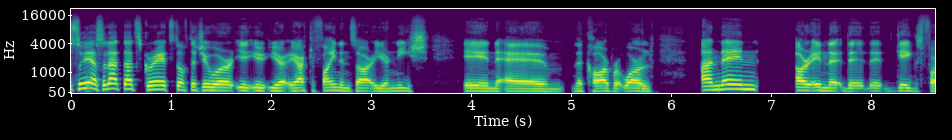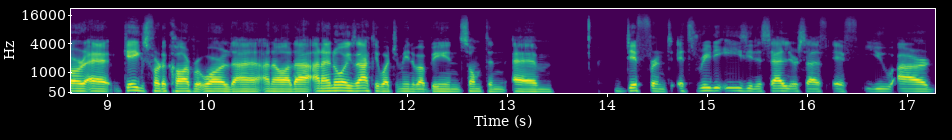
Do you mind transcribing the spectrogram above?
so yeah, so that that's great stuff that you were you you you're, after finding sort of your niche in um the corporate world, and then or in the, the, the gigs for uh, gigs for the corporate world uh, and all that. And I know exactly what you mean about being something um different. It's really easy to sell yourself if you are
